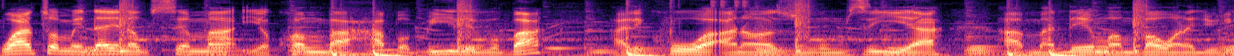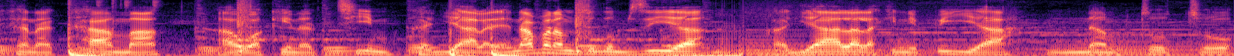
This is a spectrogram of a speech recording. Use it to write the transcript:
Watu wamedai na kusema ya kwamba hapo B Level Bar alikuwa anawazungumzia mademo mademu ambao wanajulikana kama uh, wakina Tim Kajala. Hapa namzungumzia Kajala, lakini pia na mtoto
